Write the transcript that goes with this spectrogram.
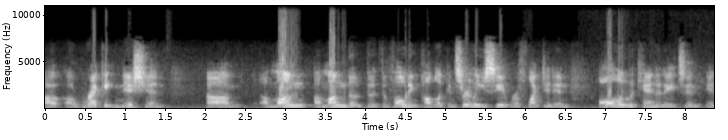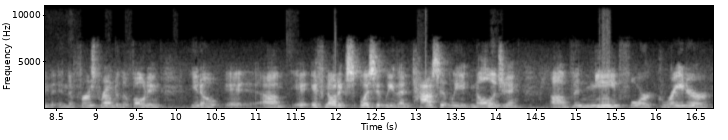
a, a recognition um, among among the, the, the voting public, and certainly you see it reflected in all of the candidates in, in, in the first round of the voting, you know, eh, um, if not explicitly, then tacitly acknowledging uh, the need for greater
